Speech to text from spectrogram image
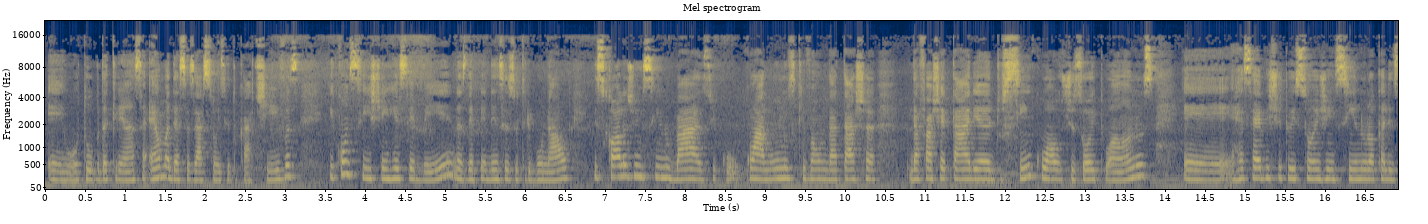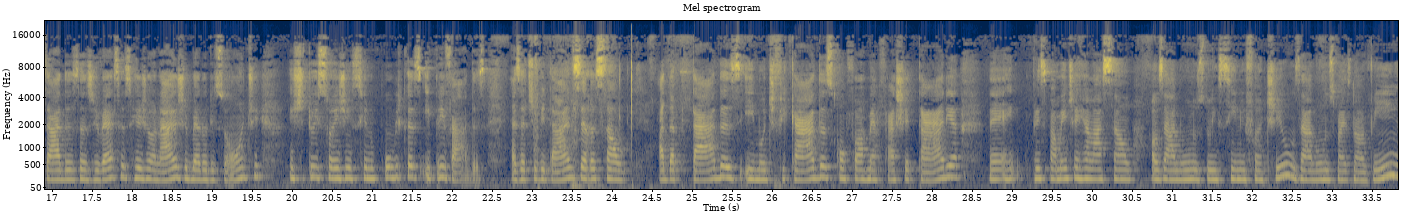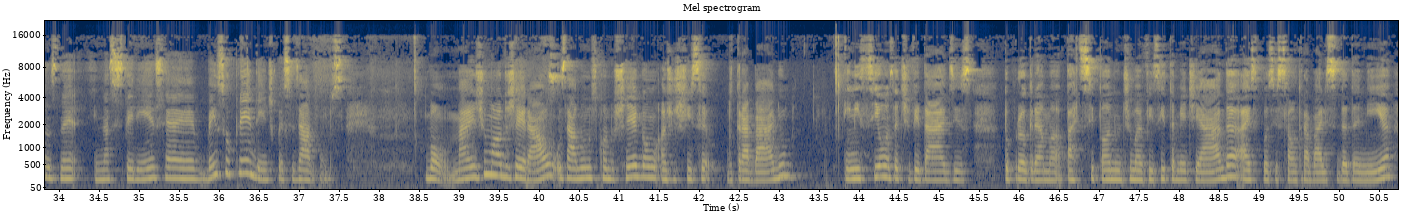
é, o Outubro da Criança é uma dessas ações educativas e consiste em receber, nas dependências do tribunal, escolas de ensino básico com alunos que vão da taxa da faixa etária dos 5 aos 18 anos, é, recebe instituições de ensino localizadas nas diversas regionais de Belo Horizonte, instituições de ensino públicas e privadas. As atividades elas são adaptadas e modificadas conforme a faixa etária, né, principalmente em relação aos alunos do ensino infantil, os alunos mais novinhos, né, e nossa experiência é bem surpreendente com esses alunos. Bom, mas de modo geral, os alunos, quando chegam à Justiça do Trabalho, iniciam as atividades do programa participando de uma visita mediada à exposição Trabalho e Cidadania,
